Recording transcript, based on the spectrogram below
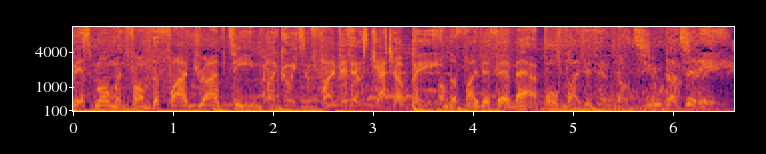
best moments from the 5 Drive team by going to 5FM's catch up page on the 5FM app or 5FM.co.za.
